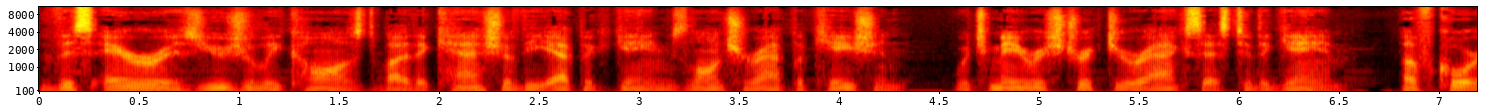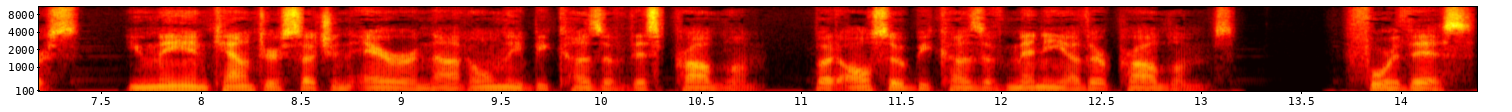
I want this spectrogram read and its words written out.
This error is usually caused by the cache of the Epic Games Launcher application, which may restrict your access to the game. Of course, you may encounter such an error not only because of this problem, but also because of many other problems. For this,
